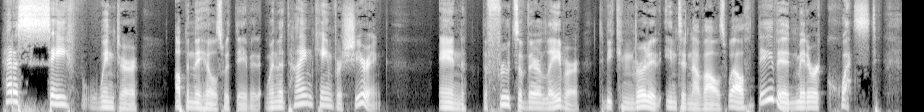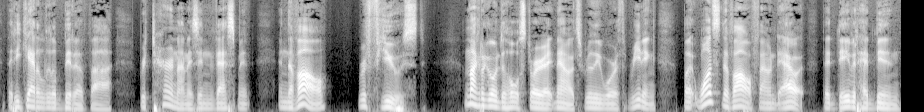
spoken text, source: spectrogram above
had a safe winter up in the hills with David. When the time came for shearing and the fruits of their labor to be converted into Naval's wealth, David made a request that he get a little bit of uh, return on his investment, and Naval refused. I'm not going to go into the whole story right now. It's really worth reading. But once Naval found out that David had been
